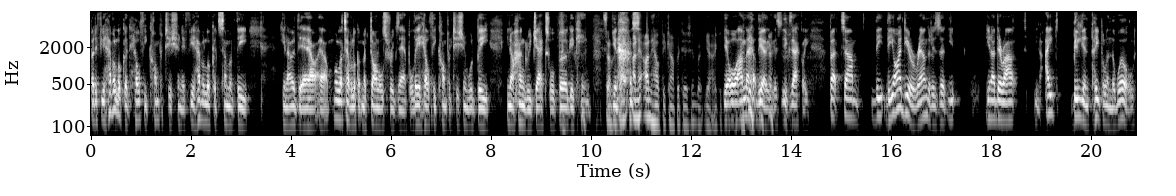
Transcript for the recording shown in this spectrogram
But if you have a look at healthy competition, if you have a look at some of the, you know, the, our, our, well, let's have a look at McDonald's, for example. Their healthy competition would be, you know, Hungry Jack's or Burger King. Sounds you know, un- unhealthy competition, but yeah, I get yeah, or unhealthy, yeah, exactly. But um, the the idea around it is that you, you know, there are you know eight billion people in the world,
